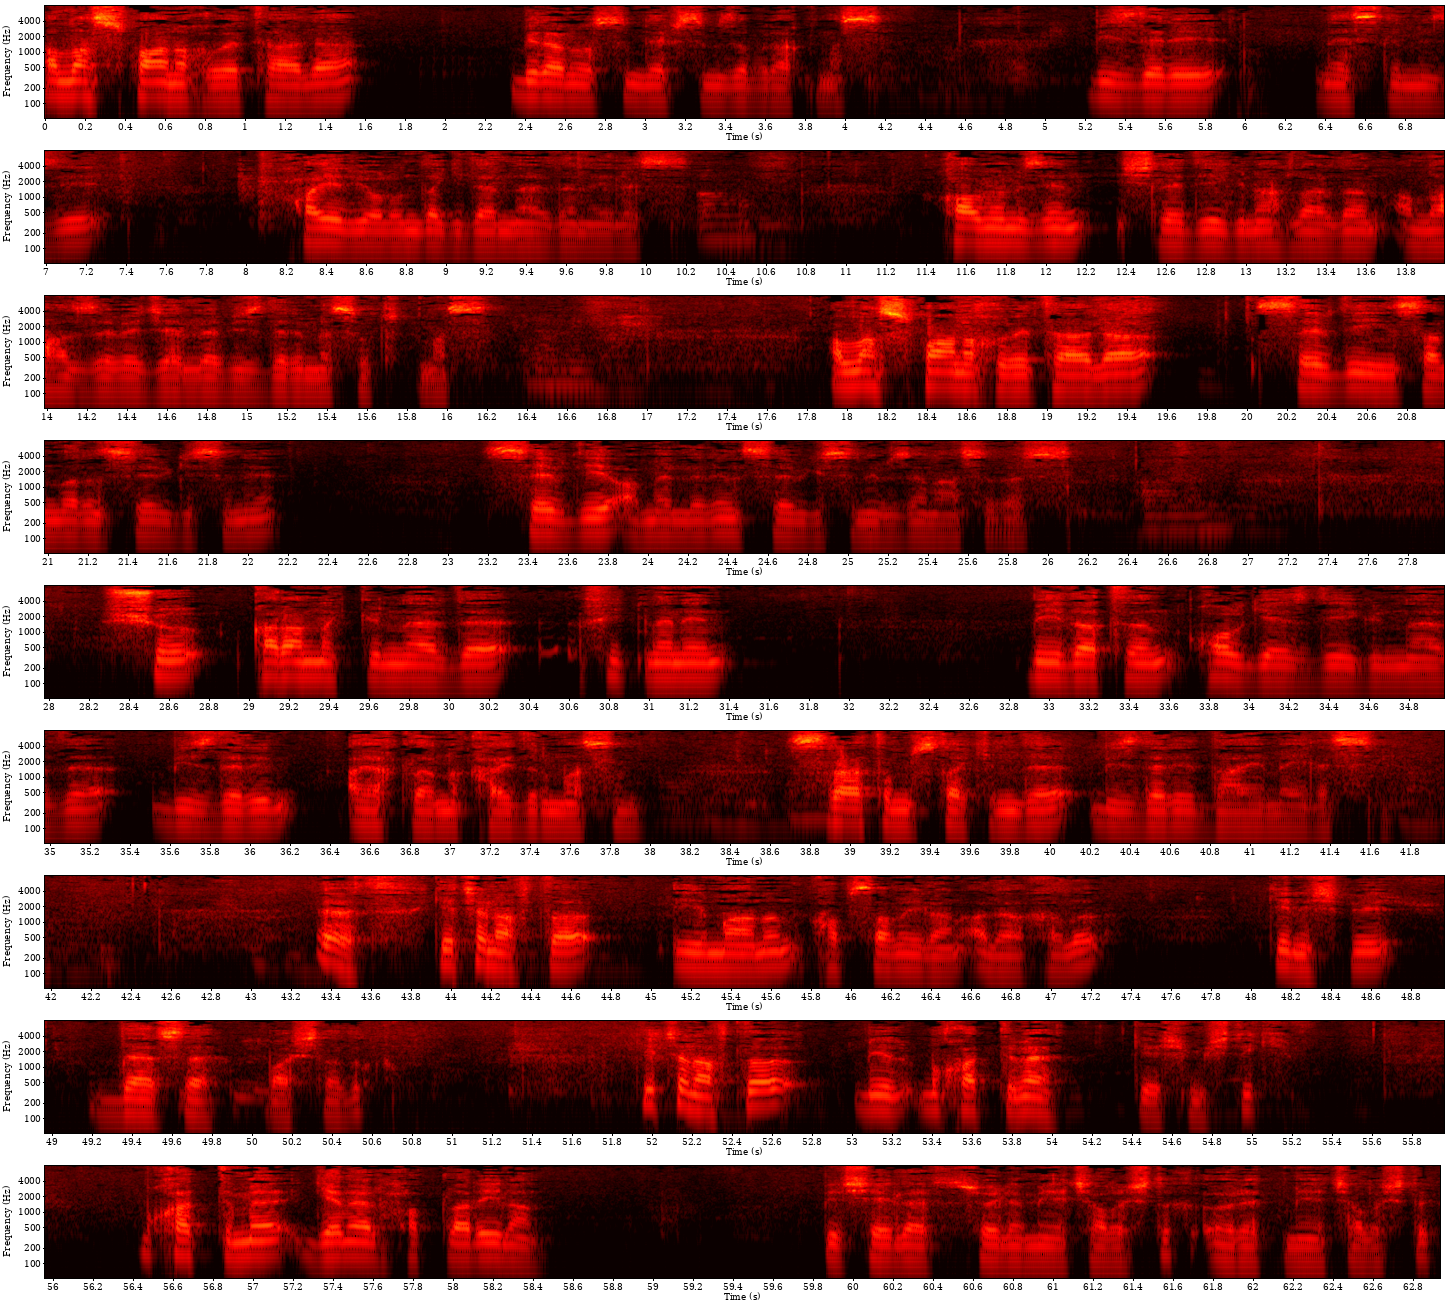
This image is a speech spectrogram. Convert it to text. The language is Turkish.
Allah subhanahu ve teala bir an olsun nefsimize bırakmasın. Bizleri, neslimizi hayır yolunda gidenlerden eylesin. Kavmimizin işlediği günahlardan Allah Azze ve Celle bizleri mesul tutmasın. Allah subhanahu ve teala sevdiği insanların sevgisini, sevdiği amellerin sevgisini bize nasip etsin. Şu karanlık günlerde fitnenin, bidatın kol gezdiği günlerde bizlerin ayaklarını kaydırmasın. Sırat-ı mustakimde bizleri daim eylesin. Evet, geçen hafta imanın kapsamıyla alakalı geniş bir derse başladık. Geçen hafta bir mukaddime geçmiştik. Mukaddime genel hatlarıyla bir şeyler söylemeye çalıştık, öğretmeye çalıştık.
